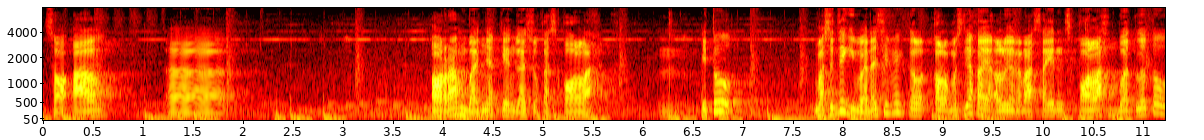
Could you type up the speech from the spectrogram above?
soal eh, orang banyak yang nggak suka sekolah. Hmm. itu maksudnya gimana sih Meg kalau maksudnya kayak lo yang ngerasain sekolah buat lo tuh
